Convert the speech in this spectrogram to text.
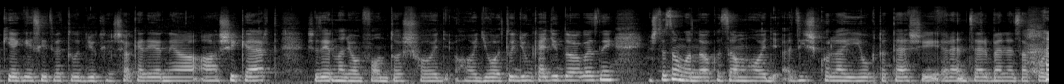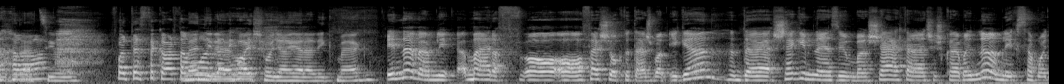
kiegészítve tudjuk csak elérni a, a sikert, és ezért nagyon fontos, hogy, hogy jól tudjunk együtt dolgozni. Most azon gondolkozom, hogy az iskolai oktatási rendszerben ez a kollaboráció Pont ezt akartam Mennyire, mondani, hogy... és hogyan jelenik meg? Én nem emlékszem, már a, a, a felsőoktatásban igen, de se gimnáziumban, se általános iskolában nem emlékszem, hogy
